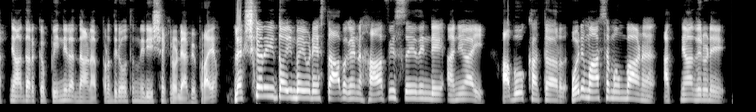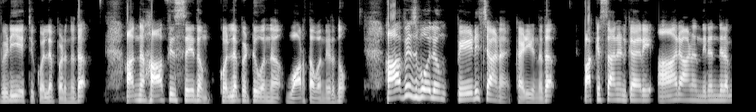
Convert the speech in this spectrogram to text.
അജ്ഞാതർക്ക് പിന്നിലെന്നാണ് പ്രതിരോധ നിരീക്ഷകരുടെ അഭിപ്രായം. ലഷ്കർ ഇ തൊയ്ബയുടെ സ്ഥാപകൻ ഹാഫിസ് സെയ്ദിന്റെ അനുയായി അബു ഖത്തർ ഒരു മാസം മുമ്പാണ് അജ്ഞാതരുടെ വെടിയേറ്റ് കൊല്ലപ്പെടുന്നത്. അന്ന് ഹാഫിസ് സെയ്ദും കൊല്ലപ്പെട്ടുവെന്ന് വാർത്ത വന്നിരുന്നു. ഹാഫിസ് പോലും പേടിച്ചാണ് കഴിയുന്നത്. പാകിസ്ഥാനിൽ കയറി ആരാണ് നിരന്തരം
